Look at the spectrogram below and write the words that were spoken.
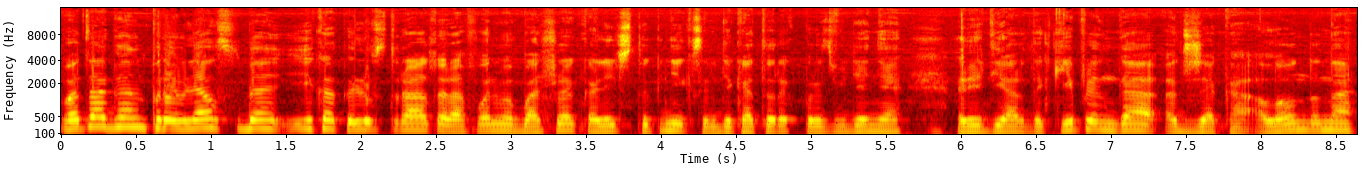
Ватаган проявлял себя и как иллюстратор, оформив большое количество книг, среди которых произведения Ридьярда Киплинга, Джека Лондона,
